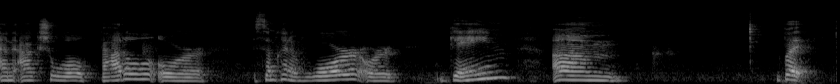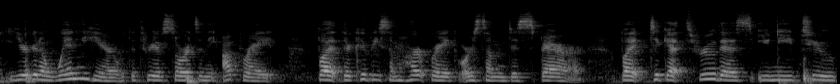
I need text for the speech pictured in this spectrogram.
an actual battle or some kind of war or game. Um, but you're going to win here with the Three of Swords in the upright. But there could be some heartbreak or some despair. But to get through this, you need to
